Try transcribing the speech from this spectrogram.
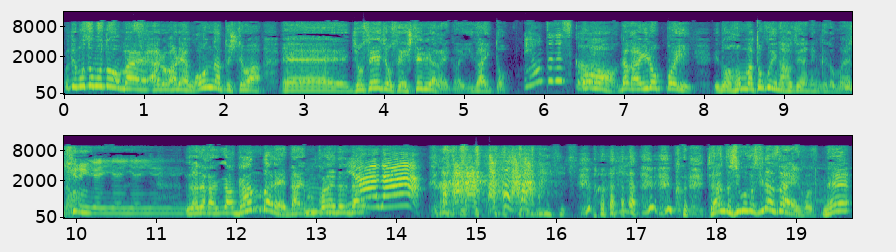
あ。で、もともとお前、あの、あれやんか、女としては、えー、女性女性してるやないか、意外と。え、本当ですか？うん。だから色っぽいの、ほんま得意なはずやねんけどもやな。いやいやいやいやいやいやいや、だから、が頑張れ。だ、この間だ、やだ ちゃんと仕事しなさい。ね。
